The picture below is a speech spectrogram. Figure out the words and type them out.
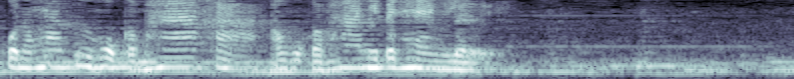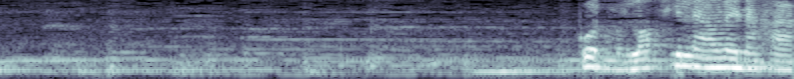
ผลออกมาคือหกกับห้าค่ะ เอาหกกับห้านี้ไปแทงเลย กดเหมือนรอบที่แล้วเลยนะคะ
